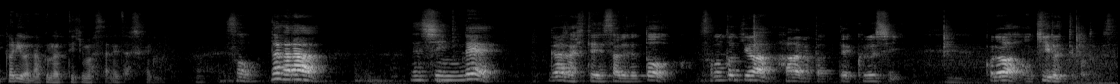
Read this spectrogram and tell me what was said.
怒りはなくなってきましたね確かに。そう。だから、ね、死んで我が否定されるとその時は腹が立って苦しい。これは起きるってことです。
